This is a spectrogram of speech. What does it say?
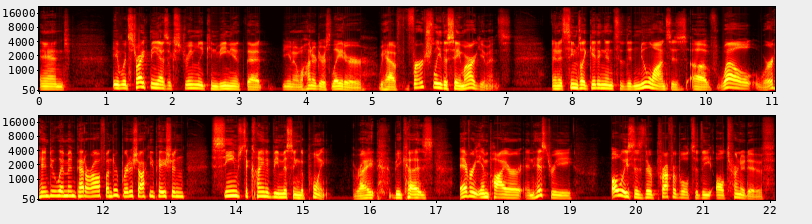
And it would strike me as extremely convenient that, you know, 100 years later, we have virtually the same arguments and it seems like getting into the nuances of, well, were Hindu women better off under British occupation seems to kind of be missing the point, right? because every empire in history always says they're preferable to the alternative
